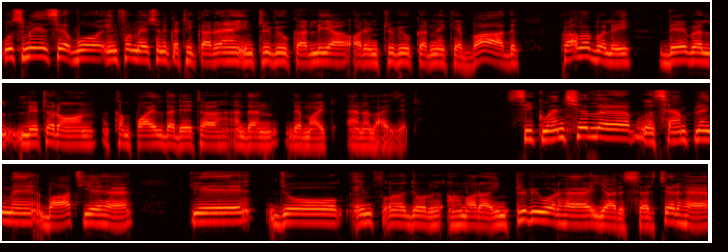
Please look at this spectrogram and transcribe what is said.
اس میں سے وہ انفارمیشن اکٹھی کر رہے ہیں انٹرویو کر لیا اور انٹرویو کرنے کے بعد probably they will later on compile the data and then they might analyse it sequential sampling میں بات یہ ہے کہ جو جو ہمارا انٹرویور ہے یا ریسرچر ہے،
